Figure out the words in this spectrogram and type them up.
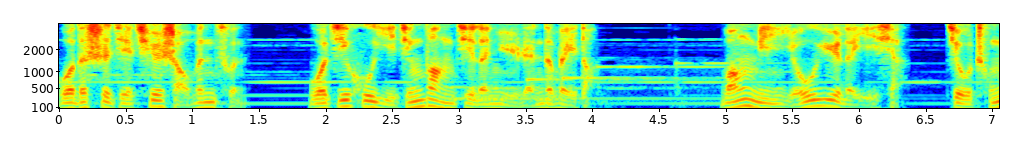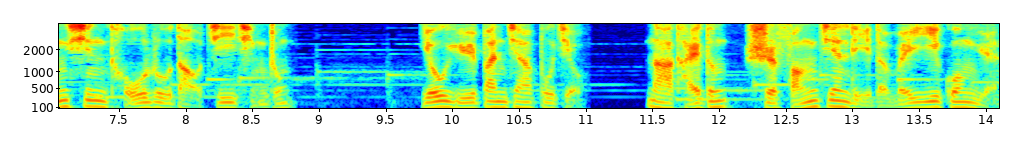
我的世界缺少温存。我几乎已经忘记了女人的味道。王敏犹豫了一下，就重新投入到激情中。由于搬家不久，那台灯是房间里的唯一光源。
